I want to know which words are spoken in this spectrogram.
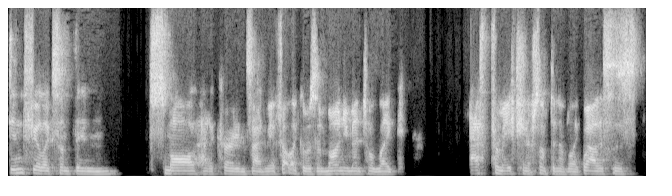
didn't feel like something small had occurred inside me. It felt like it was a monumental like affirmation or something of like, wow, this is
